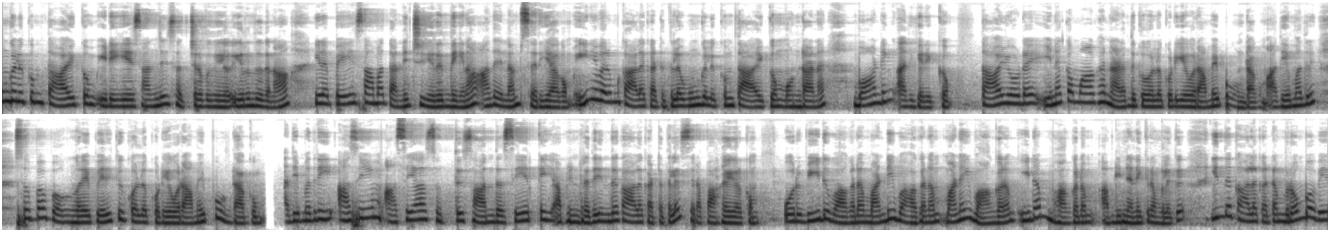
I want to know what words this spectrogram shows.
உங்களுக்கும் தாய்க்கும் இடையே சஞ்சை சச்சரவுகள் இருந்ததுன்னா இல்லை பேசாமல் தனிச்சு இருந்தீங்கன்னா அதெல்லாம் சரியாகும். இனி வரும் காலகட்டத்தில் உங்களுக்கும் தாய்க்கும் உண்டான பாண்டிங் அதிகரிக்கும். தாயோட இணக்கமாக நடந்து கொள்ளக்கூடிய ஒரு அமைப்பு உண்டாகும். அதே மாதிரி சுப போகங்களை பெருக்கிக் கொள்ளக்கூடிய ஒரு அமைப்பு உண்டாகும். அதே மாதிரி அசையும் அசையா சொத்து சார்ந்த சேர்க்கை அப்படின்றது இந்த காலகட்டத்தில் சிறப்பாக இருக்கும். ஒரு வீடு வாங்கணும் வண்டி வாகனம் மனை வாங்கணும் இடம் வாங்கணும் அப்படின்னு நினைக்கிறவங்களுக்கு இந்த காலகட்டம் ரொம்பவே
